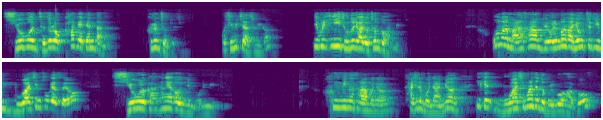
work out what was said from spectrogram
지옥은 저절로 가게 된다는 그런 전도죠. 어, 재밌지 않습니까? 이분이 이 전도지 가지고 전도합니다. 오늘 많은 사람들이 얼마나 영적인 무관심 속에서요, 지옥을 향해 가고 있는지 모릅니다. 흥미있는 사람은요, 사실은 뭐냐면, 이렇게 무관심한데도 불구하고,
